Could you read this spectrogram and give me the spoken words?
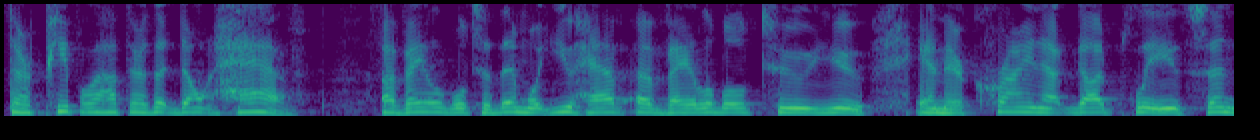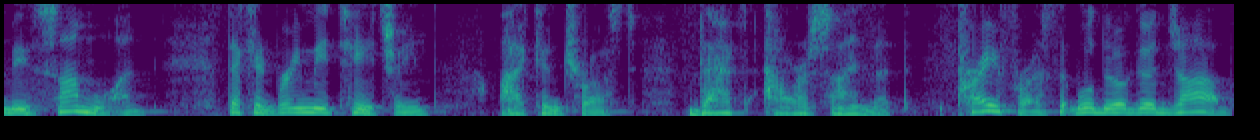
There are people out there that don't have available to them what you have available to you. And they're crying out, God, please send me someone that can bring me teaching I can trust. That's our assignment. Pray for us that we'll do a good job.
